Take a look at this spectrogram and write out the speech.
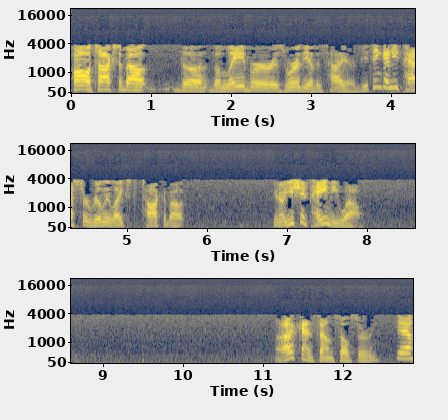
Paul talks about the, the laborer is worthy of his hire. Do you think any pastor really likes to talk about, you know, you should pay me well? Well, that kind of sounds self serving. Yeah,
